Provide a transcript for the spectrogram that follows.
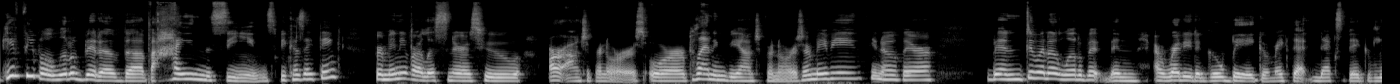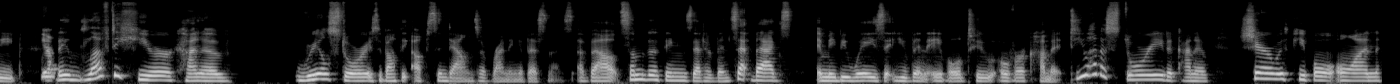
give people a little bit of the behind the scenes because I think for many of our listeners who are entrepreneurs or planning to be entrepreneurs, or maybe, you know, they're been doing a little bit and are ready to go big or make that next big leap. Yeah. They'd love to hear kind of real stories about the ups and downs of running a business, about some of the things that have been setbacks and maybe ways that you've been able to overcome it. Do you have a story to kind of share with people on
